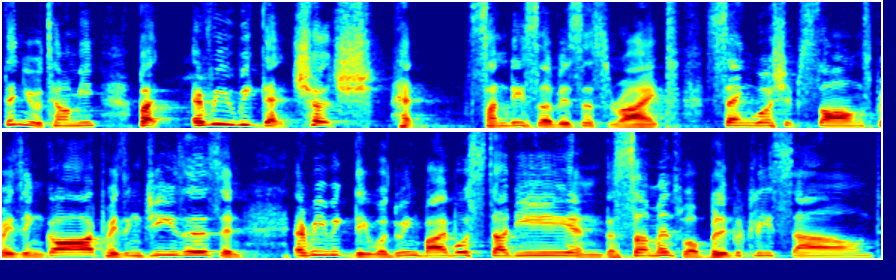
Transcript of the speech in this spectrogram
Then you tell me, but every week that church had Sunday services, right? Sang worship songs, praising God, praising Jesus, and every week they were doing Bible study and the sermons were biblically sound.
